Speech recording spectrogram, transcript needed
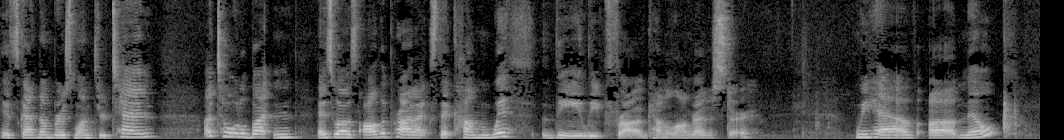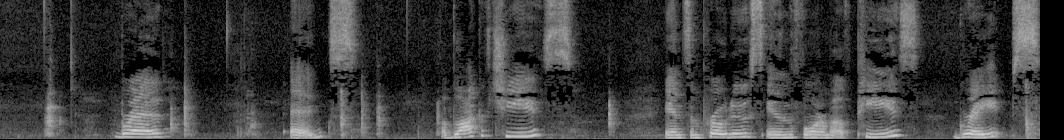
It's got numbers 1 through 10, a total button, as well as all the products that come with the Leapfrog Count Along Register. We have uh, milk, bread, eggs, a block of cheese, and some produce in the form of peas, grapes,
